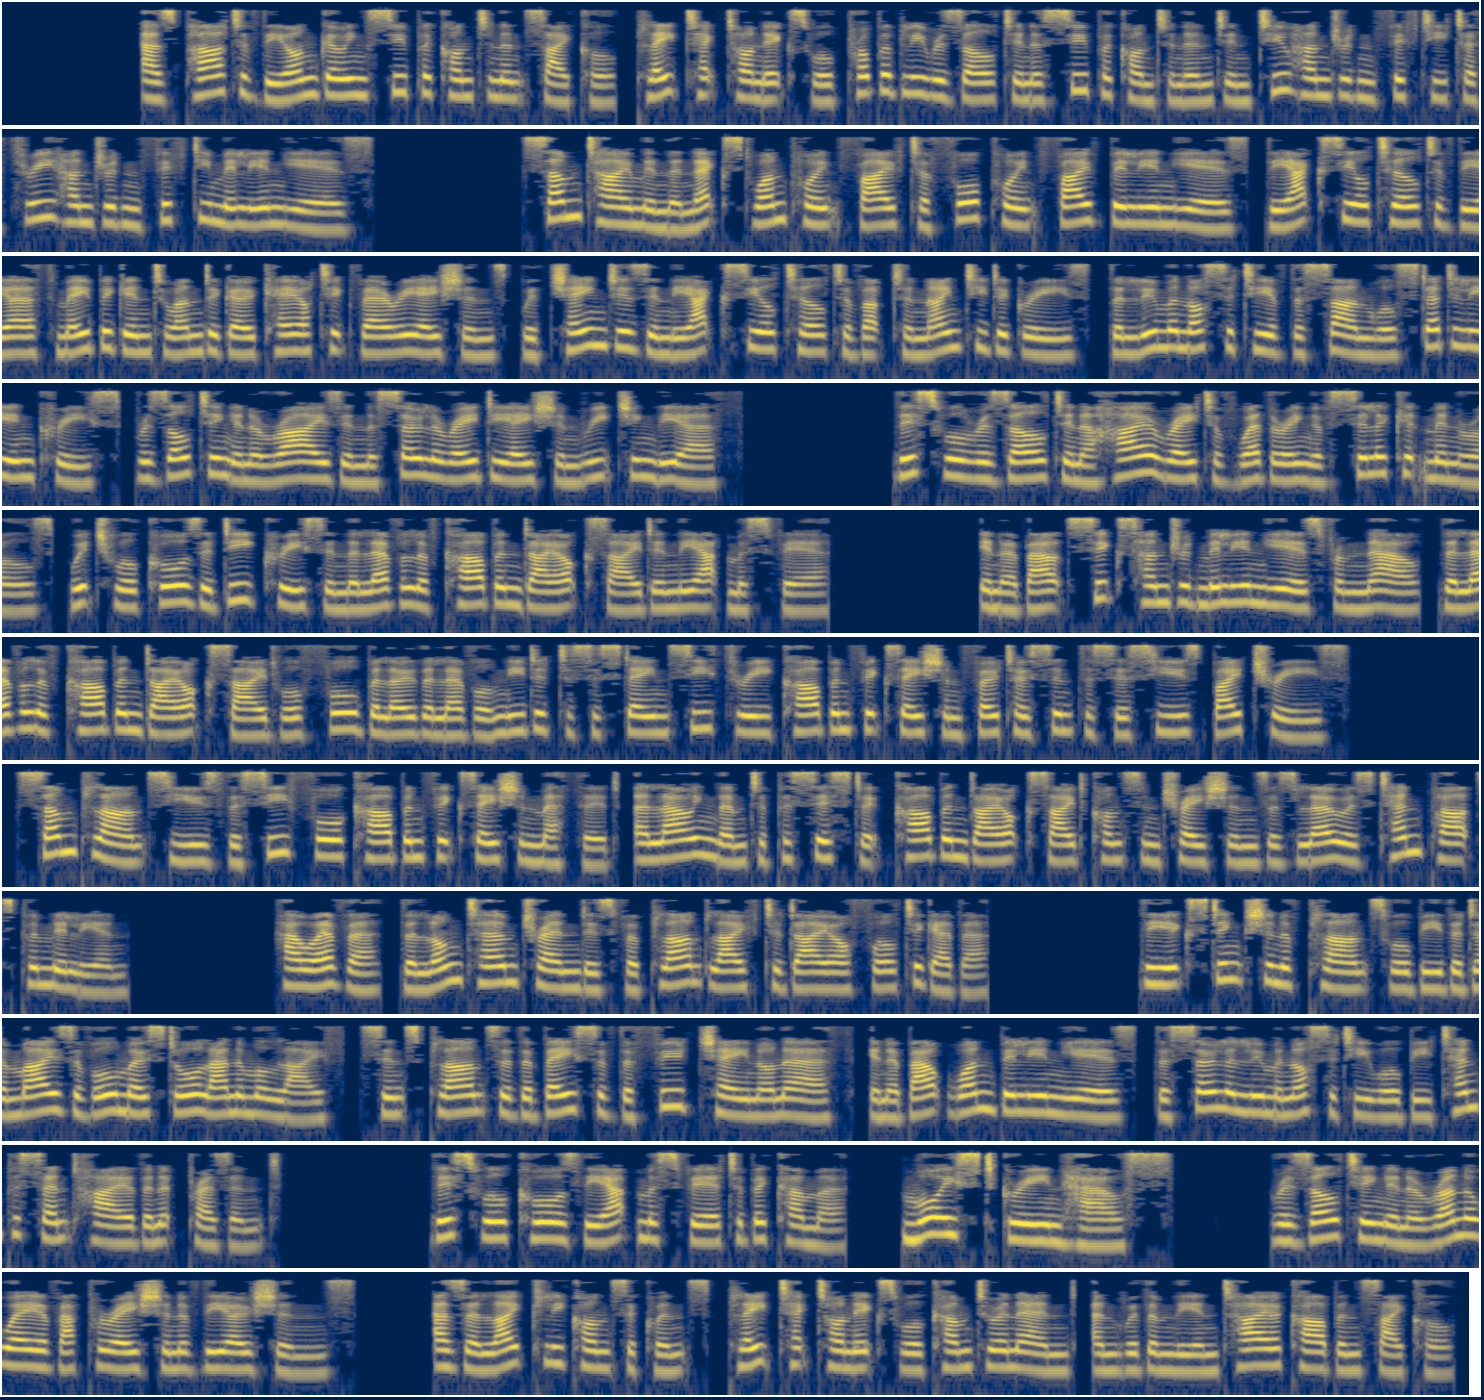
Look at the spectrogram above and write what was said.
As part of the ongoing supercontinent cycle, plate tectonics will probably result in a supercontinent in 250 to 350 million years. Sometime in the next 1.5 to 4.5 billion years, the axial tilt of the Earth may begin to undergo chaotic variations, with changes in the axial tilt of up to 90 degrees. The luminosity of the Sun will steadily increase, resulting in a rise in the solar radiation reaching the Earth. This will result in a higher rate of weathering of silicate minerals, which will cause a decrease in the level of carbon dioxide in the atmosphere. In about 600 million years from now, the level of carbon dioxide will fall below the level needed to sustain C3 carbon fixation photosynthesis used by trees. Some plants use the C4 carbon fixation method, allowing them to persist at carbon dioxide concentrations as low as 10 parts per million. However, the long-term trend is for plant life to die off altogether. The extinction of plants will be the demise of almost all animal life, since plants are the base of the food chain on Earth. In about 1 billion years, the solar luminosity will be 10% higher than at present. This will cause the atmosphere to become a moist greenhouse, resulting in a runaway evaporation of the oceans. As a likely consequence, plate tectonics will come to an end, and with them the entire carbon cycle.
